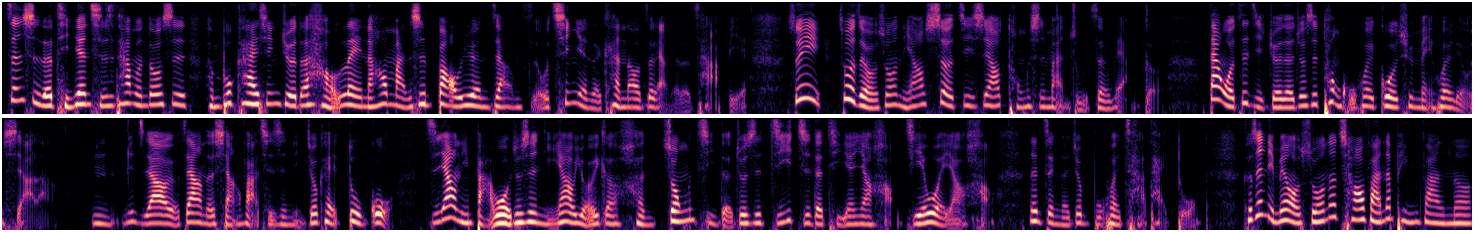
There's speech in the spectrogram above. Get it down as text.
真实的体验其实他们都是很不开心，觉得好累，然后满是抱怨这样子。我亲眼的看到这两个的差别，所以作者有说你要设计是要同时满足这两个。但我自己觉得，就是痛苦会过去，美会留下啦。嗯，你只要有这样的想法，其实你就可以度过。只要你把握，就是你要有一个很终极的，就是极致的体验要好，结尾要好，那整个就不会差太多。可是你没有说，那超凡、那平凡呢？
